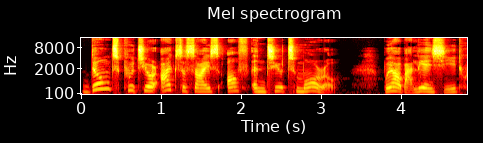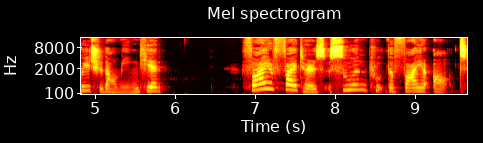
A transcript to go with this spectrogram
Don't put your exercise off until tomorrow. 不要把练习推迟到明天。Firefighters soon put the fire out.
